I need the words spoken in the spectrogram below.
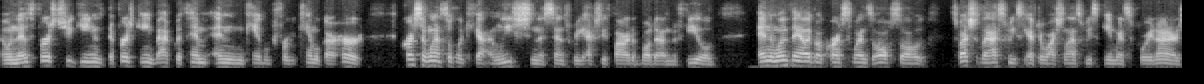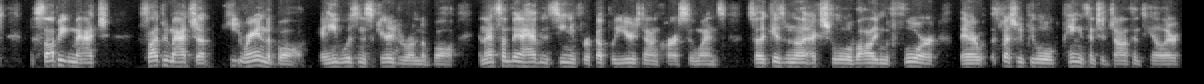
And when those first two games, the first game back with him and Campbell before Campbell got hurt, Carson Wentz looked like he got unleashed in a sense where he actually fired the ball down the field. And one thing I like about Carson Wentz also especially last week's after watching last week's game against the 49ers, the sloppy match, sloppy matchup, he ran the ball and he wasn't scared to run the ball. And that's something I haven't seen for a couple years now in Carson Wentz. So that gives him another extra little volume of floor there, especially people paying attention to Jonathan Taylor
